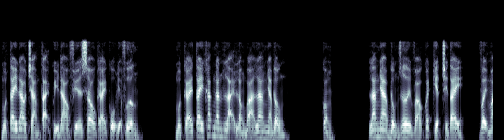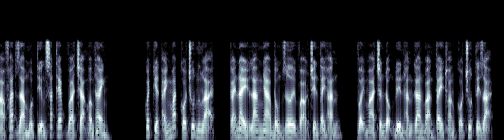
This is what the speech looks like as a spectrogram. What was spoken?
một tay đao chạm tại quỷ đao phía sau cái cổ địa phương. Một cái tay khác ngăn lại long bá lang nha đồng cong. Lang nha đồng rơi vào quách kiệt trên tay, vậy mà phát ra một tiếng sắt thép và chạm âm thanh. Quách kiệt ánh mắt có chút ngưng lại, cái này lang nha đồng rơi vào trên tay hắn, vậy mà chấn động đến hắn gan bàn tay thoáng có chút tê dại.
